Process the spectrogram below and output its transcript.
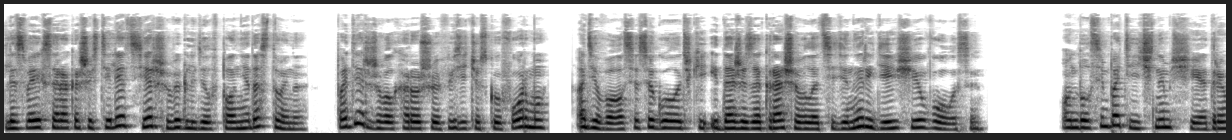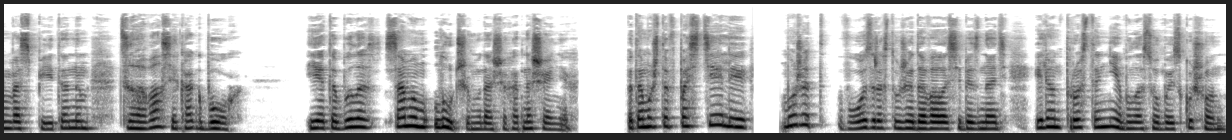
Для своих 46 лет Серж выглядел вполне достойно, поддерживал хорошую физическую форму, одевался с иголочки и даже закрашивал от седины редеющие волосы. Он был симпатичным, щедрым, воспитанным, целовался как бог. И это было самым лучшим в наших отношениях. Потому что в постели может, возраст уже давал о себе знать, или он просто не был особо искушен.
